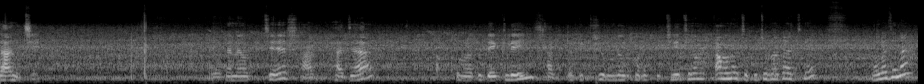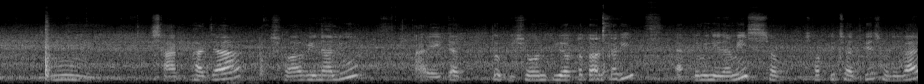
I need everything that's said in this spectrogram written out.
লাঞ্চে। এখানে হচ্ছে শাক ভাজা। তোমরা তো দেখলেই শাকটাকে সুন্দর করে কুচিয়েছিলাম। কেমন হচ্ছে কুচুনোটা আজকে? ভালো আছে না? শাক ভাজা, সয়াবিন আলু, আর এইটা তো ভীষণ প্রিয় একটা তরকারি, একদমই নিরামিষ। সব সব কিছু আজকে শনিবার।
